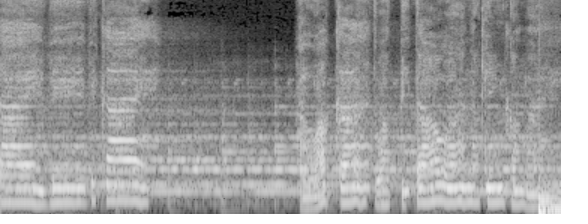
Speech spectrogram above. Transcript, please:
sa'y ibibigay Hawak at huwag bitawan aking kamay.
